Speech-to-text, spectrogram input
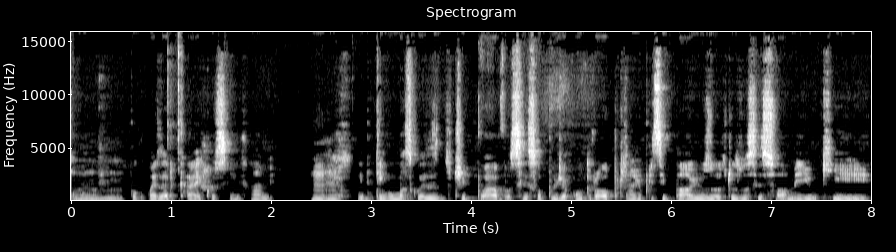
hum, um pouco mais arcaico, assim, sabe? Uhum. Ele tem algumas coisas do tipo, ah, você só podia controlar o personagem principal e os outros você só meio que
